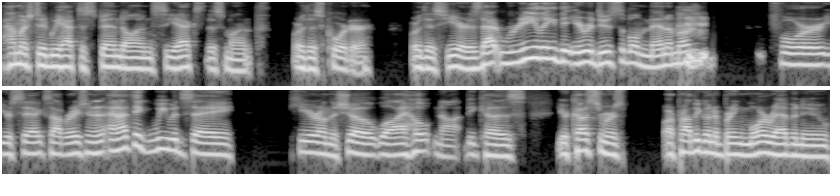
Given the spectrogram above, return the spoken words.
how much did we have to spend on CX this month or this quarter or this year? Is that really the irreducible minimum for your CX operation? And, and I think we would say here on the show, well, I hope not, because your customers are probably going to bring more revenue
